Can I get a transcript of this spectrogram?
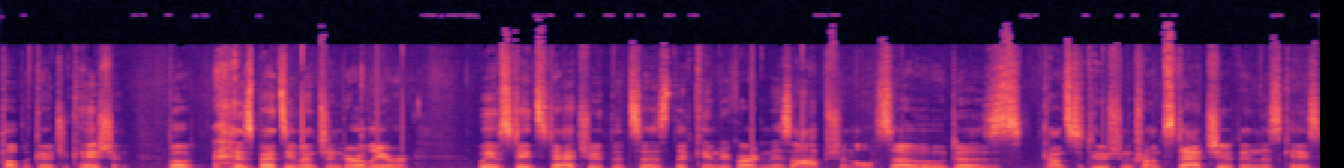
public education. But as Betsy mentioned earlier, we have state statute that says that kindergarten is optional. So does Constitution trump statute in this case?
